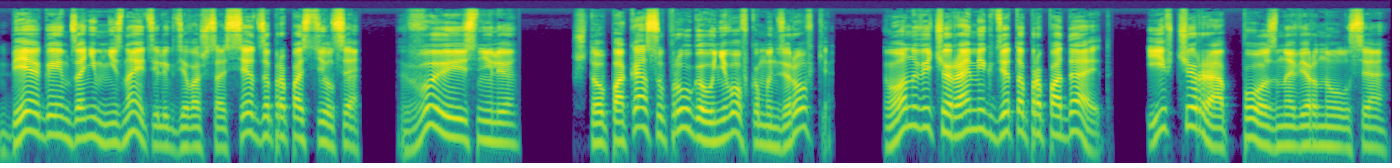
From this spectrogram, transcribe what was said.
бегаем за ним, не знаете ли, где ваш сосед запропастился. Выяснили, что пока супруга у него в командировке, он вечерами где-то пропадает и вчера поздно вернулся.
